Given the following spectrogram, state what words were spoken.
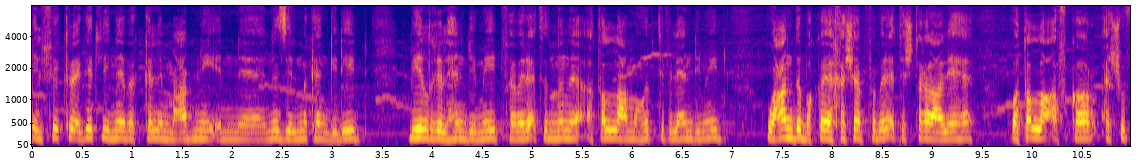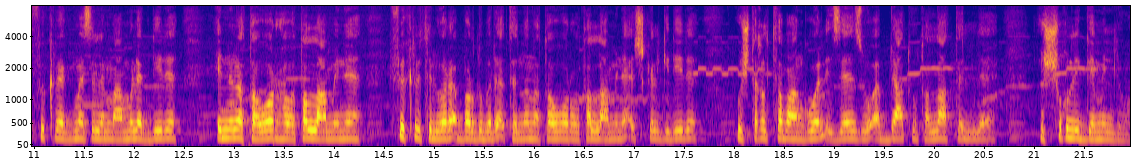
الفكرة جت لي إن أنا بتكلم مع ابني إن نزل مكان جديد بيلغي ال hand made فبدأت إن أنا أطلع موهبتي في ال hand made وعندي بقايا خشب فبدأت أشتغل عليها وأطلع أفكار أشوف فكرة مثلا معمولة جديدة إن أنا أطورها وأطلع منها. فكرة الورق برضو بدأت إن أنا أطور وأطلع منها أشكال جديدة واشتغلت طبعا جوه الإزاز وأبدعت وطلعت ال- الشغل الجميل ده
